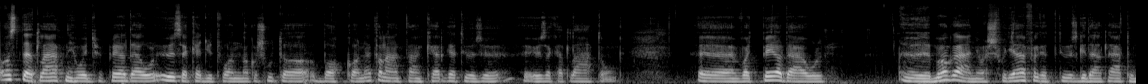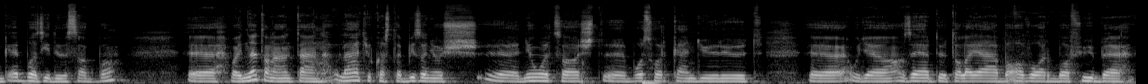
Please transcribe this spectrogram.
azt lehet látni, hogy például őzek együtt vannak a suta bakkal, ne talántán kergetőző őzeket látunk, vagy például magányos vagy elfektetett őzgidát látunk ebbe az időszakba, vagy ne talántán látjuk azt a bizonyos nyolcast, boszorkánygyűrűt, ugye az erdő talajába, avarba, fűbe,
